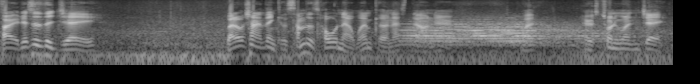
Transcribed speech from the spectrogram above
All right, this is the J. But I was trying to think because something's holding that Whemco and that's down there. But here's 21J.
